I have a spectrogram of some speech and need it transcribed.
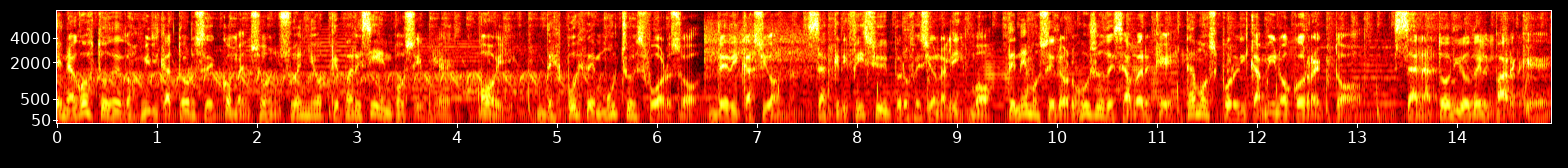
En agosto de 2014 comenzó un sueño que parecía imposible. Hoy, después de mucho esfuerzo, dedicación, sacrificio y profesionalismo, tenemos el orgullo de saber que estamos por el camino correcto. Sanatorio del Parque.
